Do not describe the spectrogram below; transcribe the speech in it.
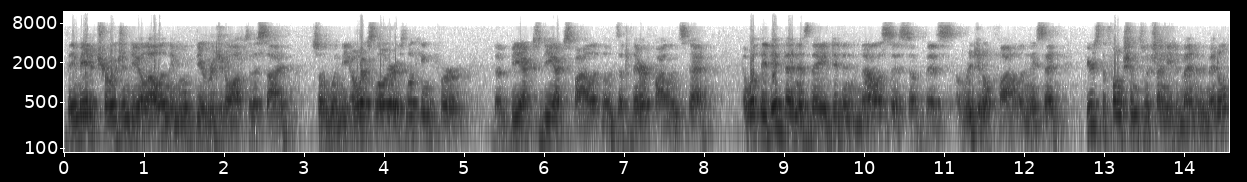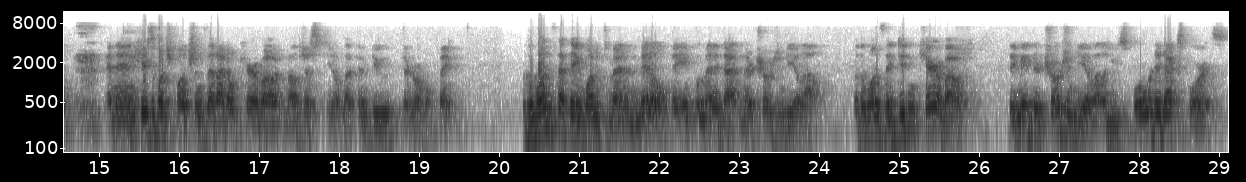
They made a Trojan DLL and they moved the original off to the side. So when the OS loader is looking for the BXDX file, it loads up their file instead. And what they did then is they did an analysis of this original file and they said, here's the functions which I need to man in the middle, and then here's a bunch of functions that I don't care about, and I'll just, you know, let them do their normal thing. For the ones that they wanted to man in the middle, they implemented that in their Trojan DLL. For the ones they didn't care about, they made their Trojan DLL use forwarded exports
